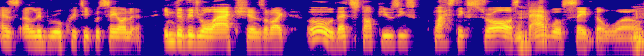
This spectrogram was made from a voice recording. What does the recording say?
as a liberal critique would say, on individual actions of like, oh, let's stop using plastic straws. that will save the world,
